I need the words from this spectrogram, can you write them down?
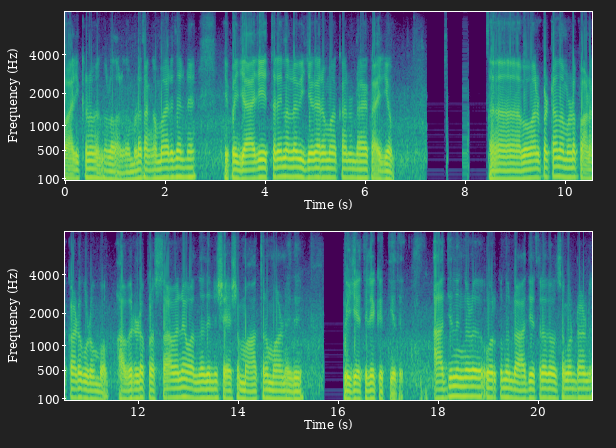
പാലിക്കണം എന്നുള്ളതാണ്. നമ്മുടെ തങ്ങന്മാർ തന്നെ ഇപ്പം ജാരി ഇത്രയും നല്ല വിജയകരമാക്കാനുണ്ടായ കാര്യം ബഹുമാനപ്പെട്ട നമ്മുടെ പാണക്കാട് കുടുംബം അവരുടെ പ്രസ്താവന വന്നതിന് ശേഷം മാത്രമാണ് ഇത് വിജയത്തിലേക്ക് എത്തിയത്. ആദ്യം നിങ്ങൾ ഓർക്കുന്നുണ്ടോ ആദ്യം എത്ര ദിവസം കൊണ്ടാണ്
